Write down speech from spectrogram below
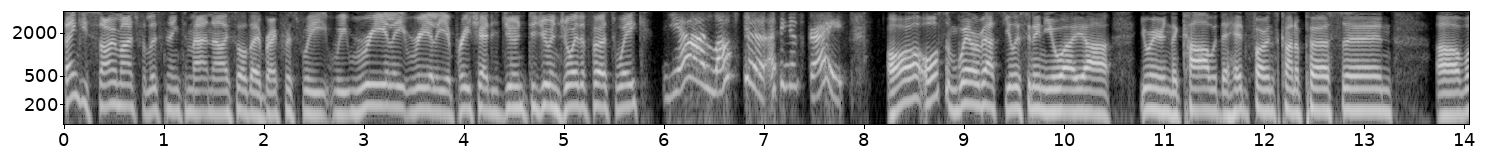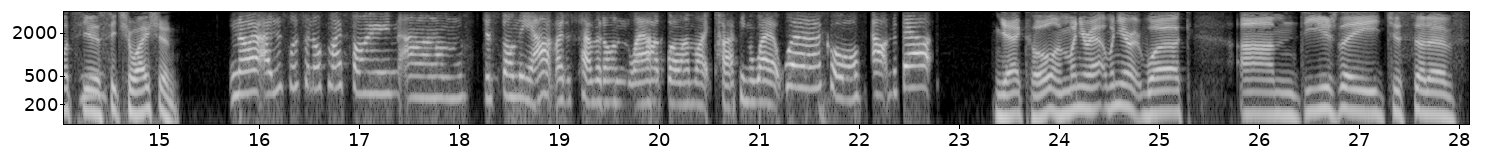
Thank you so much for listening to Matt and Alex All Day Breakfast. We we really really appreciate it. Did you did you enjoy the first week? Yeah, I loved it. I think it's great. Oh, awesome! Whereabouts do you listen in? You are uh, you were in the car with the headphones, kind of person. Uh, what's your situation? No, I just listen off my phone, um, just on the app. I just have it on loud while I'm like typing away at work or out and about. Yeah, cool. And when you're out when you're at work, um, do you usually just sort of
